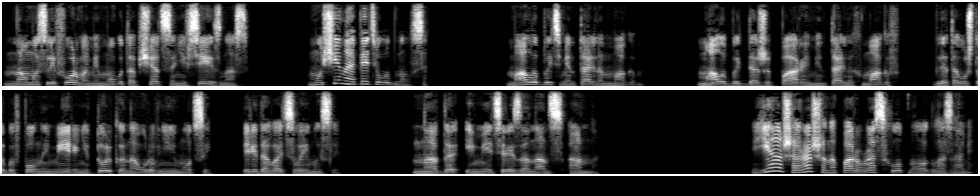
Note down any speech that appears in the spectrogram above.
Но мыслеформами могут общаться не все из нас». Мужчина опять улыбнулся. «Мало быть ментальным магом. Мало быть даже парой ментальных магов для того, чтобы в полной мере не только на уровне эмоций передавать свои мысли. Надо иметь резонанс, Анна. Я ошарашенно пару раз хлопнула глазами,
